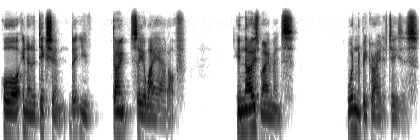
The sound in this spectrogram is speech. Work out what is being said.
or in an addiction that you don't see a way out of. In those moments, wouldn't it be great if Jesus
